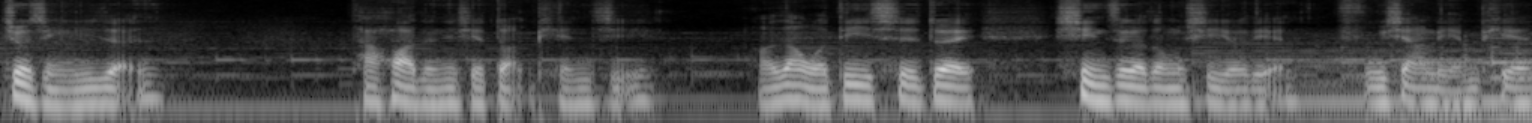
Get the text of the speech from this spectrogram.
旧井宜人他画的那些短篇集，啊，让我第一次对性这个东西有点浮想联翩。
